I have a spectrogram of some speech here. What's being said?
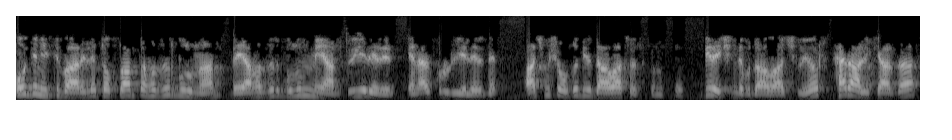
O gün itibariyle toplantıda hazır bulunan veya hazır bulunmayan üyelerin, genel kurulu üyelerinin açmış olduğu bir dava söz konusu. Bir ay içinde bu dava açılıyor. Her halükarda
